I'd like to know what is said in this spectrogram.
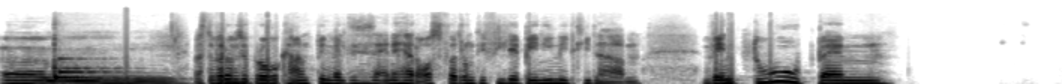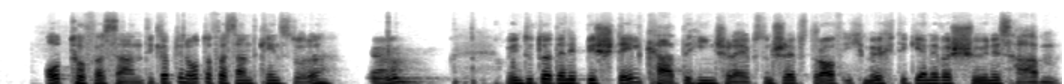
Ähm, weißt du, warum ich so provokant bin? Weil das ist eine Herausforderung, die viele BNI-Mitglieder haben. Wenn du beim Otto-Versand, ich glaube, den Otto-Versand kennst du, oder? Ja. wenn du dort eine Bestellkarte hinschreibst und schreibst drauf, ich möchte gerne was Schönes haben,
